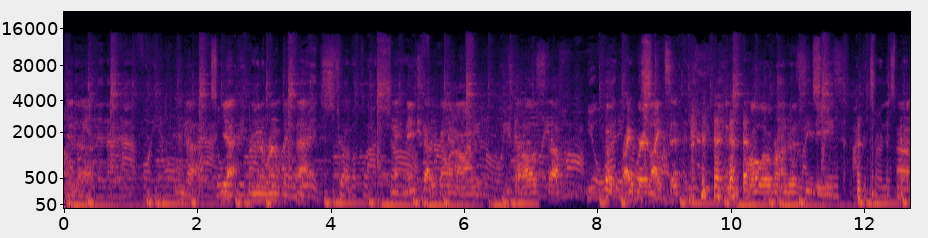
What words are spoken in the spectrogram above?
and uh, and uh, yeah, I'm gonna run it like that. So Nate, Nate's got it going on. He's got all his stuff put right where he likes it, and roll over onto his CDs. Um,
